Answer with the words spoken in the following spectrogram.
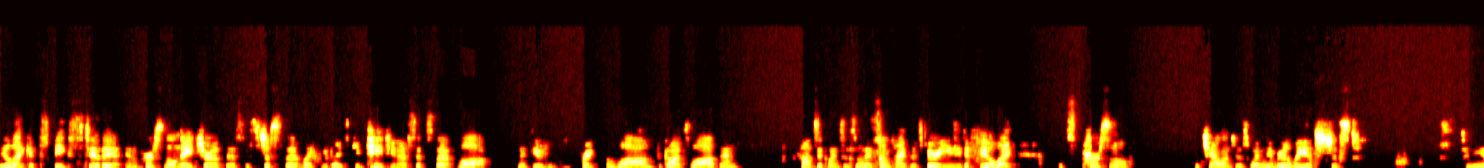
I feel like it speaks to the impersonal nature of this. It's just that, like you guys keep teaching us, it's the law. And if you break the law, the God's law, then consequences. And it, sometimes it's very easy to feel like it's personal, the challenges, when it really it's just, to me,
